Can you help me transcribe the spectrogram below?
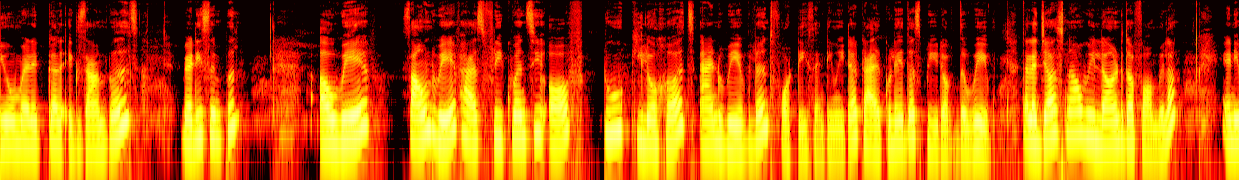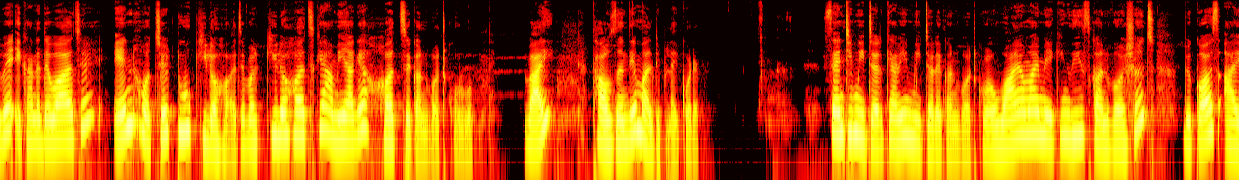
numerical examples very simple a wave sound wave has frequency of 2 kilohertz and wavelength 40 centimeter calculate the speed of the wave তাহলে just now we learned the formula anyway এখানে দেওয়া আছে n হচ্ছে 2 kilohertz এবার কিলোহার্টজকে আমি আগে হার্টসে কনভার্ট করব বাই থাউজেন্ড দিয়ে মাল্টিপ্লাই করে সেন্টিমিটারকে আমি মিটারে কনভার্ট করবো ওয়াই এম আই মেকিং দিস কনভার্সনস বিকজ আই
